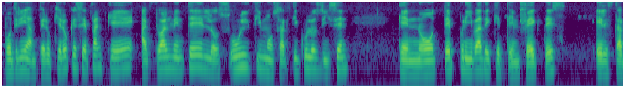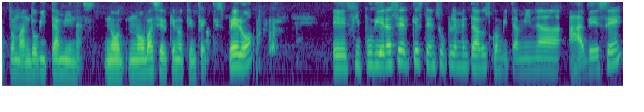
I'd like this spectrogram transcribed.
podrían, pero quiero que sepan que actualmente los últimos artículos dicen que no te priva de que te infectes el estar tomando vitaminas. No, no va a ser que no te infectes, pero eh, si pudiera ser que estén suplementados con vitamina A, D, C,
